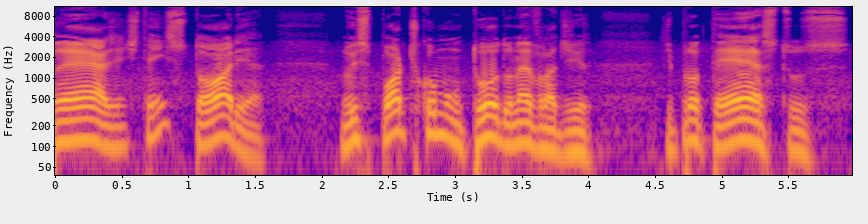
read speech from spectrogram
É, a gente tem história no esporte como um todo, né, Vladir? De protestos,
